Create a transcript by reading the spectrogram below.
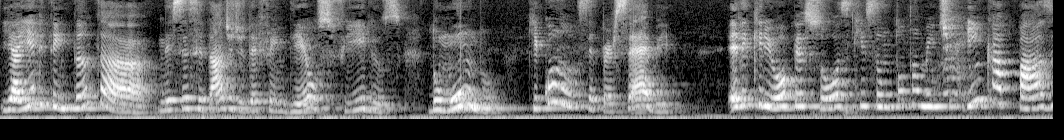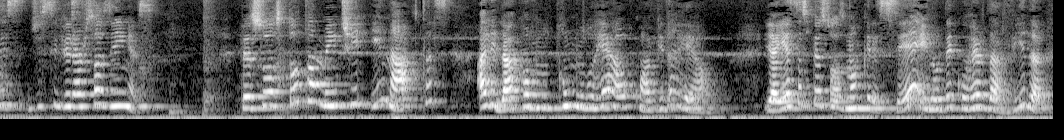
E aí ele tem tanta necessidade de defender os filhos do mundo que quando você percebe, ele criou pessoas que são totalmente incapazes de se virar sozinhas. Pessoas totalmente inaptas a lidar com, o mundo real, com a vida real. E aí essas pessoas não crescer e no decorrer da vida,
